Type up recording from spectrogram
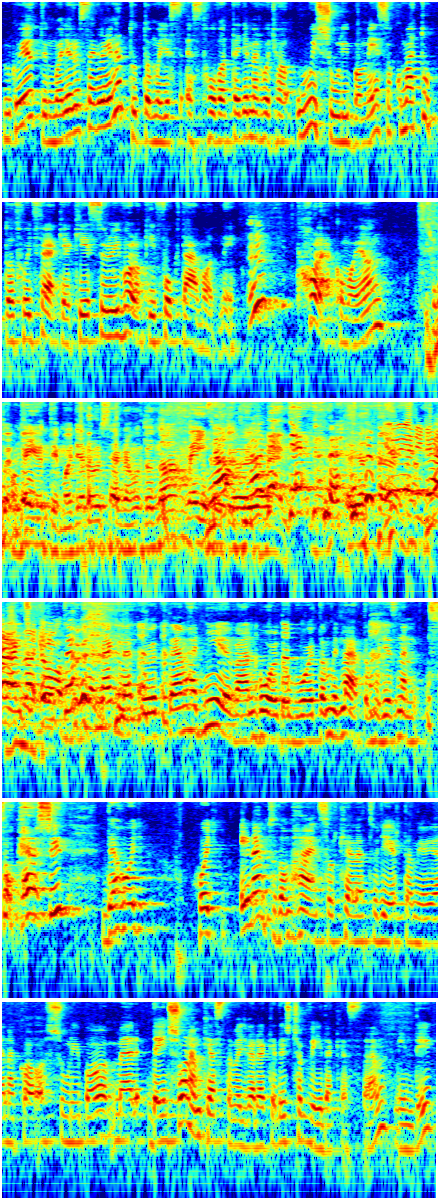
amikor jöttünk Magyarországra, én nem tudtam, hogy ezt, ezt hova tegyem, mert hogyha új suliba mész, akkor már tudtad, hogy fel kell készülni, hogy valaki fog támadni. Halál komolyan. És be- bejöttél Magyarországra, mondtad, na, melyik Na, ötölre na de gyere, ne! Jöjjön ide a Én tökre meglepődtem, hát nyilván boldog voltam, hogy láttam, hogy ez nem szokás itt, de hogy, hogy én nem tudom hányszor kellett, hogy értem jöjjenek a, a suliba, mert, de én soha nem kezdtem egy verekedést, csak védekeztem mindig.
